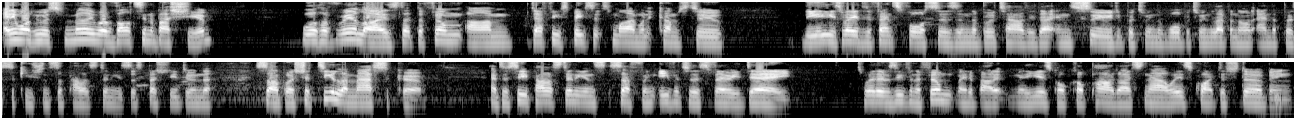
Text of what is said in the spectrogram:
Anyone who is familiar with Waltz with Bashir will have realized that the film um, definitely speaks its mind when it comes to the Israeli Defense Forces and the brutality that ensued between the war between Lebanon and the persecutions of Palestinians, especially during the Sabra Shatila massacre. And to see Palestinians suffering even to this very day, where there was even a film made about it many years ago called Paradise Now, is quite disturbing.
